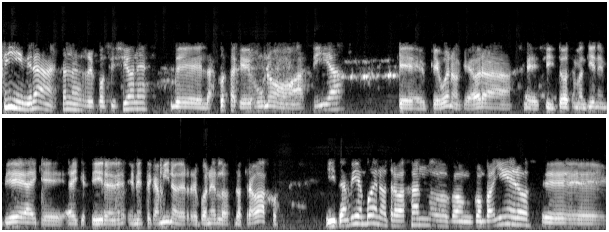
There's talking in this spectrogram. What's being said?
Sí, mirá, están las reposiciones de las cosas que uno hacía que, bueno, que ahora eh, si todo se mantiene en pie hay que, hay que seguir en, este camino de reponer los, trabajos. Y también, bueno, trabajando con compañeros, eh,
